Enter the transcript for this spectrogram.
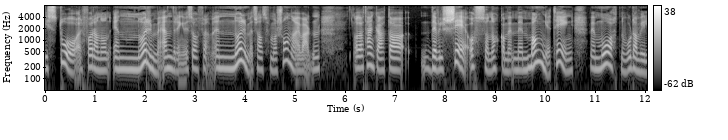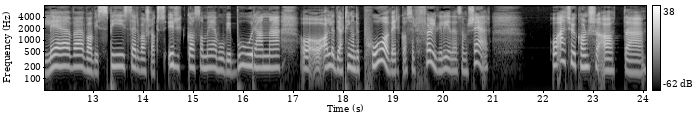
vi står foran noen enorme endringer. Vi står foran enorme transformasjoner i verden. Og da tenker jeg at da det vil skje også noe med, med, mange ting, med måten hvordan vi lever, hva vi spiser, hva slags yrker som er, hvor vi bor henne, og, og alle de her tingene. Det påvirker selvfølgelig det som skjer. Og jeg tror kanskje at eh,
